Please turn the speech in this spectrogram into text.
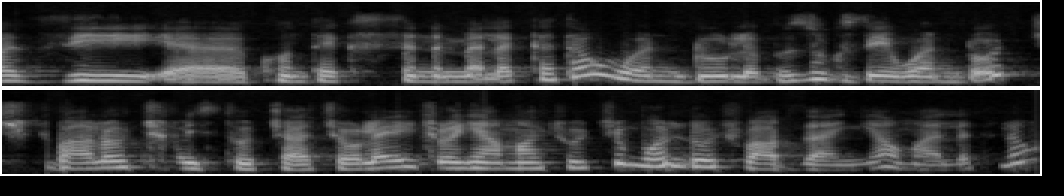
በዚህ context ስንመለከተው ወንዱ ለብዙ ጊዜ ወንዶች ባሎች ሚስቶቻቸው ላይ እጮኛማቾችም ወንዶች በአብዛኛው ማለት ነው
